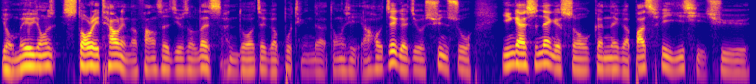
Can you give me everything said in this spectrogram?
有没有用 storytelling 的方式，就是 list 很多这个不停的东西，然后这个就迅速，应该是那个时候跟那个 BuzzFeed 一起去，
